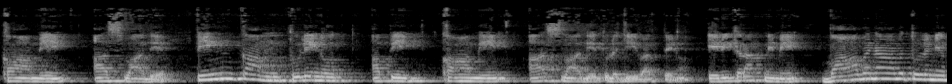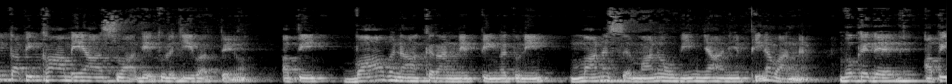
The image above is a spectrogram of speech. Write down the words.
කාමේ ආස්වාදය. පින්කම් තුළිනුත් අපි කාමේ ආස්වාදය තුළ ජීවත්වෙනවා. එවිතරක් නෙමේ භාවනාව තුළනියොත් අපි කාමේ ආස්වාදය තුළ ජීවත්වෙනවා. අපි භාවනා කරන්නෙත් පිංහතුනි මනස මනෝ විඤ්ඥානය පිනවන්න. මොකද අපි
